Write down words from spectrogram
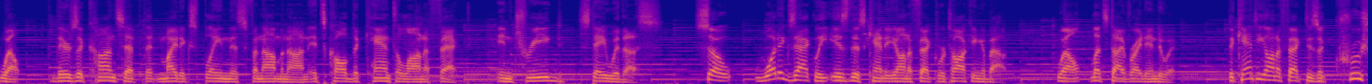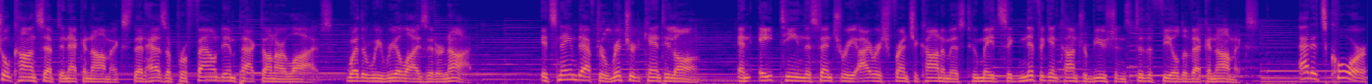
Well, there's a concept that might explain this phenomenon, it's called the Cantillon effect. Intrigued? Stay with us. So, what exactly is this Cantillon effect we're talking about? Well, let's dive right into it. The Cantillon effect is a crucial concept in economics that has a profound impact on our lives, whether we realize it or not. It's named after Richard Cantillon, an 18th-century Irish-French economist who made significant contributions to the field of economics. At its core,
